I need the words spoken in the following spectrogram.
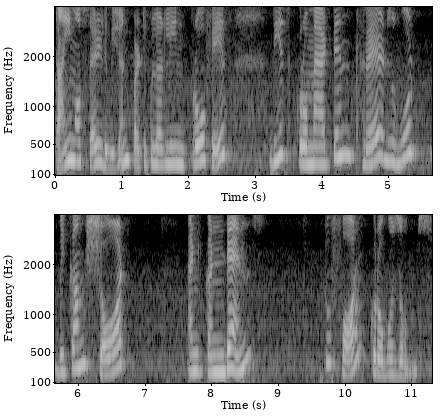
time of cell division, particularly in prophase, these chromatin threads would become short and condense to form chromosomes.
